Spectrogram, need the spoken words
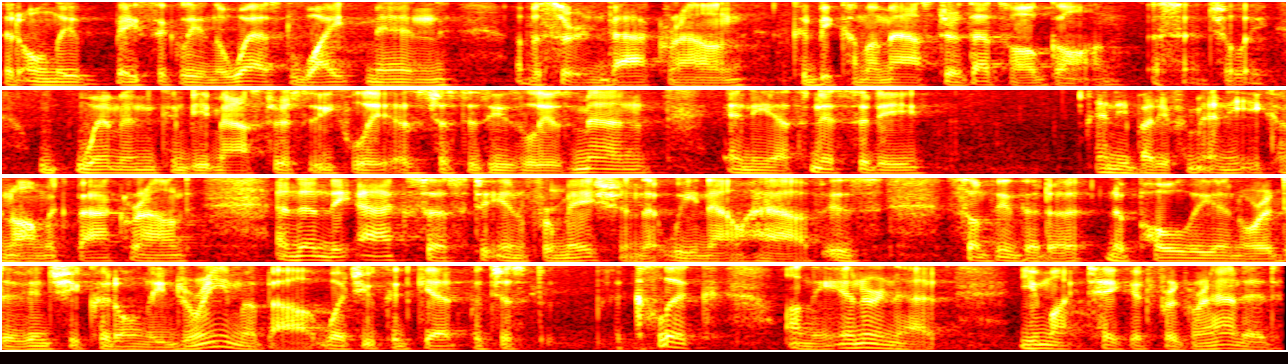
that only basically in the West, white men of a certain background could become a master, that's all gone, essentially. Women can be masters equally as just as easily as men, any ethnicity, anybody from any economic background. And then the access to information that we now have is something that a Napoleon or a Da Vinci could only dream about, what you could get with just a click on the internet you might take it for granted,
